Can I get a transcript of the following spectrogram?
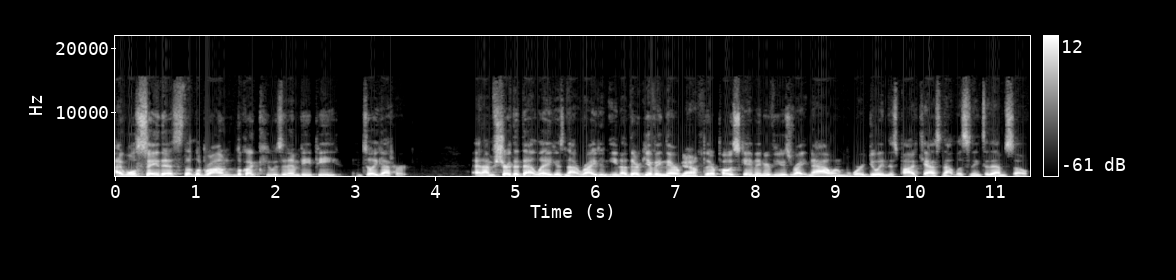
I will say this: that LeBron looked like he was an MVP until he got hurt, and I'm sure that that leg is not right. And you know they're giving their yeah. their post game interviews right now, and we're doing this podcast, not listening to them. So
